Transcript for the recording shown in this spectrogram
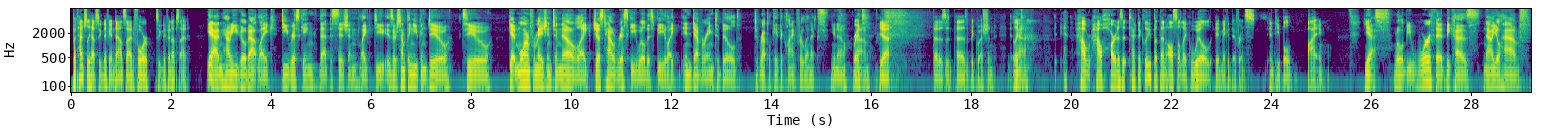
potentially have significant downside for significant upside? Yeah, and how do you go about like de-risking that decision? Like, do you, is there something you can do to get more information to know like just how risky will this be? Like endeavoring to build to replicate the client for Linux, you know? Right. Um, yeah. That is a, that is a big question. Like yeah. how how hard is it technically, but then also like will it make a difference in people buying? Yes. Will it be worth it? Because now you'll have,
